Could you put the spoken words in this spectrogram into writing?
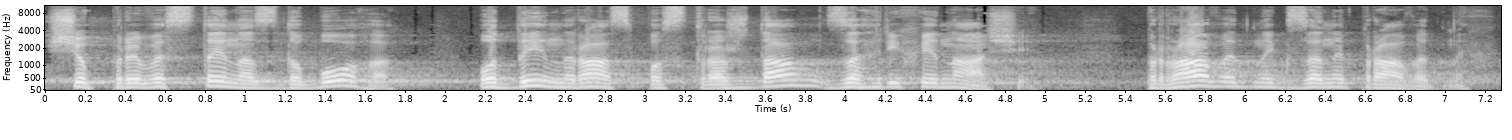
щоб привести нас до Бога, один раз постраждав за гріхи наші, праведник за неправедних,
